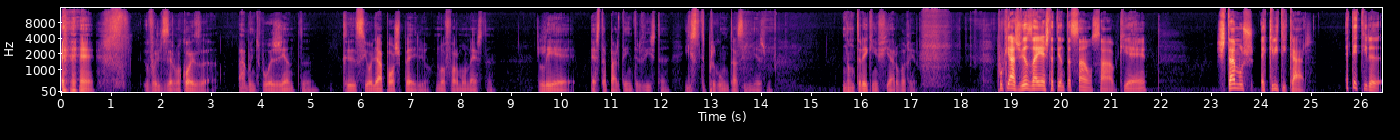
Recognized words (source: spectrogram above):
Vou-lhe dizer uma coisa: há muito boa gente que, se olhar para o espelho de uma forma honesta, lê esta parte da entrevista e se te pergunta a si mesmo: não terei que enfiar o barreiro. Porque às vezes há esta tentação, sabe? Que é. Estamos a criticar. Até tira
